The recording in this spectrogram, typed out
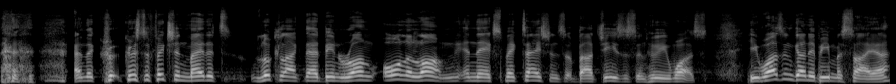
and the cru- crucifixion made it look like they'd been wrong all along in their expectations about Jesus and who he was. He wasn't going to be Messiah.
